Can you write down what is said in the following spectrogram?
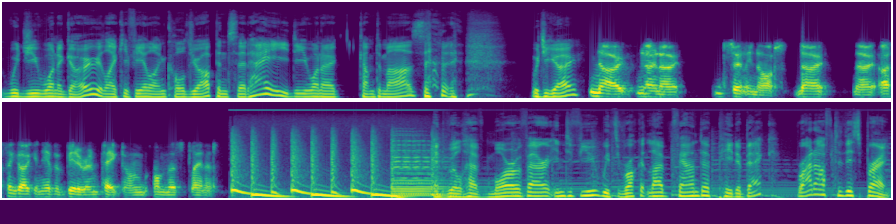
would you want to go? Like if Elon called you up and said, "Hey, do you want to come to Mars?" would you go? No, no, no, certainly not. No, no. I think I can have a better impact on on this planet. And we'll have more of our interview with Rocket Lab founder Peter Beck right after this break.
